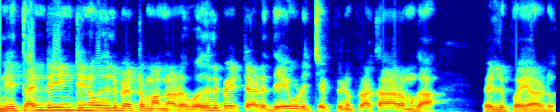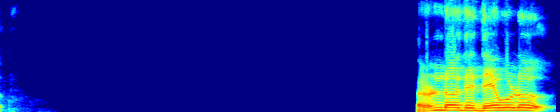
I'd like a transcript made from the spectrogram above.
నీ తండ్రి ఇంటిని వదిలిపెట్టమన్నాడు. వదిలిపెట్టాడు. దేవుడు చెప్పిన ప్రకారముగా వెళ్ళిపోయాడు. రెండోది దేవుడు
